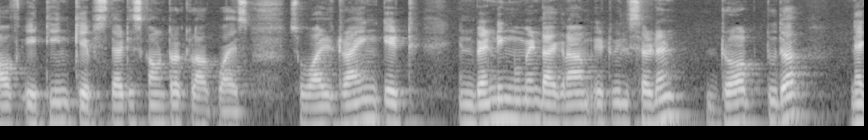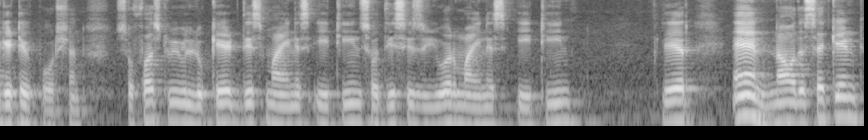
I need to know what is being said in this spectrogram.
of 18 kips that is counterclockwise. So while drawing it in bending moment diagram it will sudden drop to the negative portion. So first we will locate this minus 18 so this is your minus 18 clear and now the second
